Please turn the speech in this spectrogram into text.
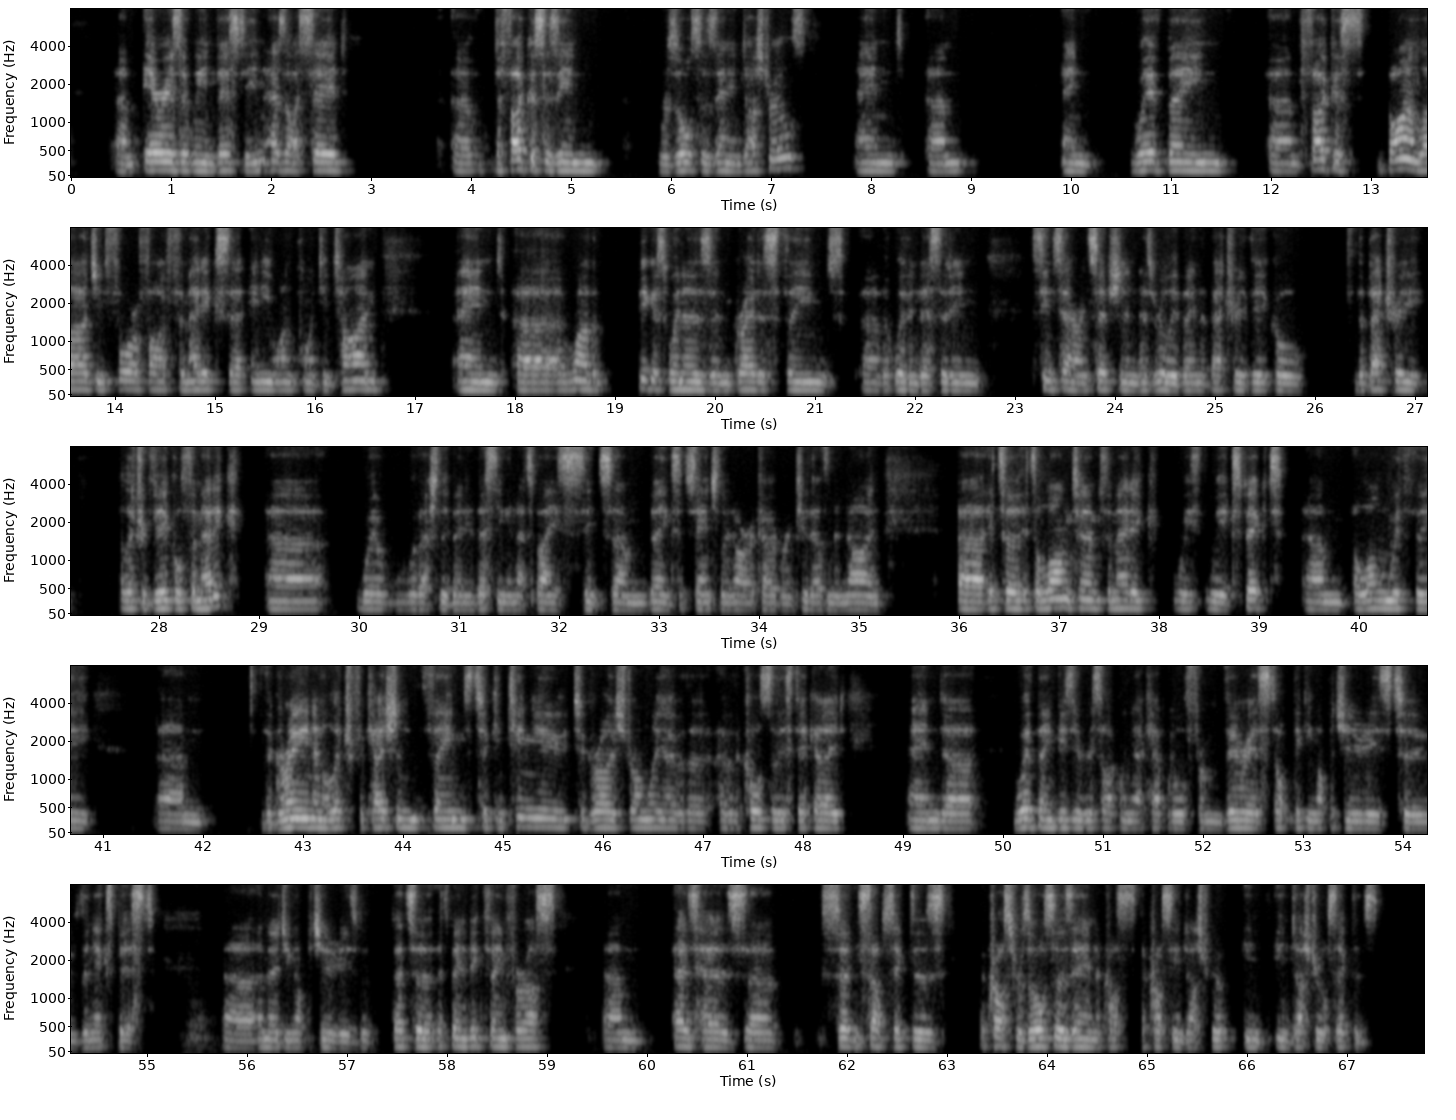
um, areas that we invest in. As I said, uh, the focus is in resources and industrials, and um, and we've been um, focused by and large in four or five thematics at any one point in time. And uh, one of the biggest winners and greatest themes uh, that we've invested in since our inception has really been the battery vehicle, the battery electric vehicle thematic. Uh, where we've actually been investing in that space since um, being substantially in Orocobre in 2009. Uh, it's a it's a long term thematic. We we expect um, along with the um, the green and electrification themes to continue to grow strongly over the over the course of this decade, and uh, we've been busy recycling our capital from various stock picking opportunities to the next best uh, emerging opportunities. But that's a that's been a big theme for us um, as has uh, certain subsectors across resources and across across the industrial in, industrial sectors.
